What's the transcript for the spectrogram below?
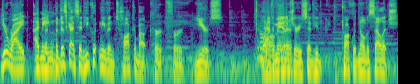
You're right. I mean, but, but this guy said he couldn't even talk about Kurt for years. Like the manager, he said he'd talk with Novoselic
